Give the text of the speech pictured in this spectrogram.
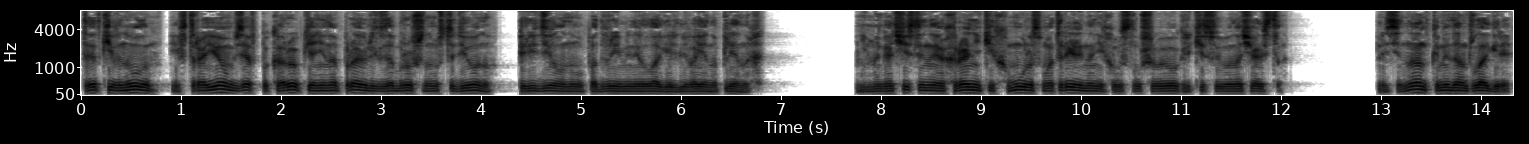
Тед кивнул им, и втроем, взяв по коробке, они направились к заброшенному стадиону, переделанному под временный лагерь для военнопленных. Немногочисленные охранники хмуро смотрели на них, выслушивая окрики своего начальства. Лейтенант, комендант лагеря,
